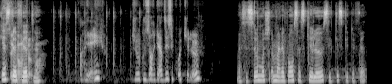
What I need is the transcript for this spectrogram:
Qu'est-ce que t'as fait, là? Rien. Je veux que vous regardiez c'est quoi qu'il y a là. Ben, c'est ça. Moi, ma réponse à ce qu'il y a là, c'est qu'est-ce que t'as fait?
